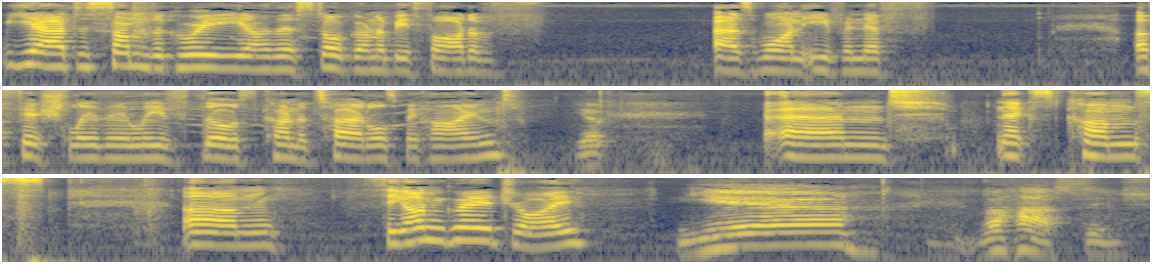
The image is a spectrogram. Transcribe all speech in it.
yeah, to some degree, uh, they're still going to be thought of as one, even if officially they leave those kind of titles behind. Yep. And next comes um, Theon Greyjoy. Yeah, the hostage.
